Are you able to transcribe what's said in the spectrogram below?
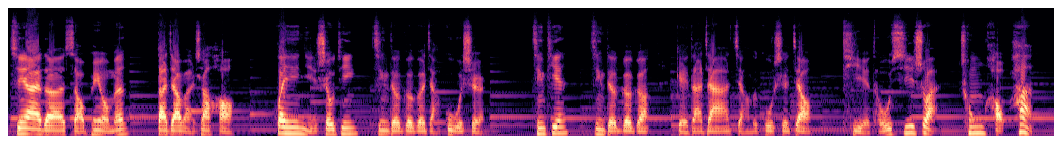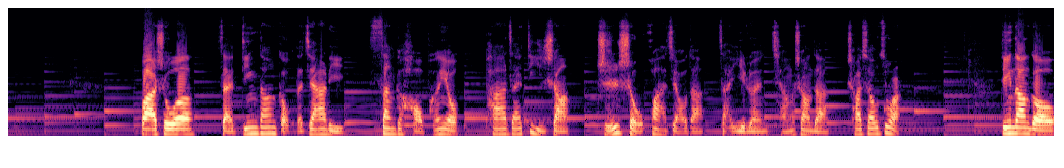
亲爱的小朋友们，大家晚上好！欢迎你收听金德哥哥讲故事。今天金德哥哥给大家讲的故事叫《铁头蟋蟀充好汉》。话说，在叮当狗的家里，三个好朋友趴在地上，指手画脚的在议论墙上的插销座。叮当狗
